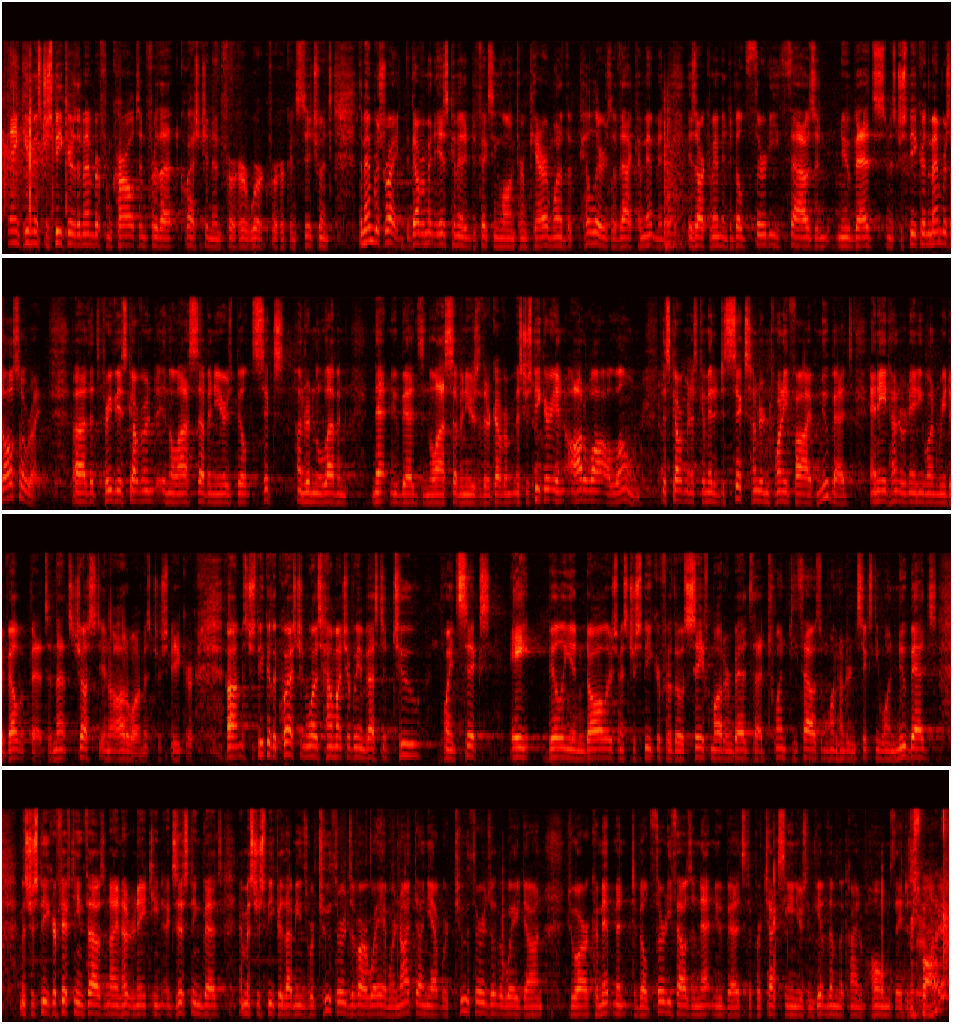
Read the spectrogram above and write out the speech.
Thank you, Mr. Speaker, to the member from Carleton for that question and for her work for her constituents. The member's right. The government is committed to fixing long-term care, and one of the pillars of that commitment is our commitment to build 30,000 new beds, Mr. Speaker. And the member's also right uh, that the previous government in the last seven years built 611 net new beds in the last seven years of their government. Mr. Speaker, in Ottawa alone, this government is committed to 625 new beds and 881 redeveloped beds, and that's just in Ottawa, Mr. Speaker. Uh, Mr. Speaker, the question was how much have we invested? 2.68 billion dollars, Mr. Speaker, for those safe modern beds, that 20,161 new beds. Mr. Speaker, 15,918 existing beds, and Mr. Speaker, that means we're two-thirds of our way, and we're not done yet. We're two-thirds of the way down to our commitment to build 30,000 net new beds to protect seniors and give them the kind of homes they deserve. Response.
